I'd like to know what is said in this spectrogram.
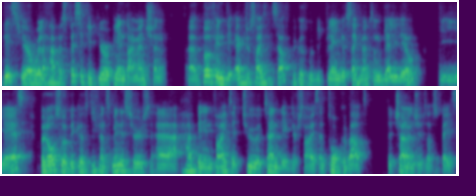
this year will have a specific European dimension, uh, both in the exercise itself, because we'll be playing a segment on Galileo, the EAS, but also because defense ministers uh, have been invited to attend the exercise and talk about the challenges of space.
